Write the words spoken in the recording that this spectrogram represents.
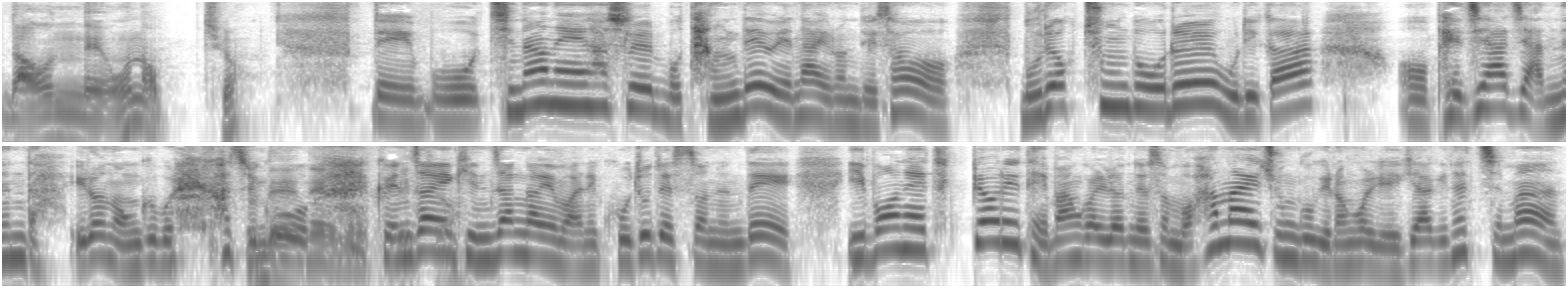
나온 내용은 없죠? 네, 뭐 지난해 사실 뭐 당대회나 이런 데서 무력 충돌을 우리가 어 배제하지 않는다 이런 언급을 해가지고 네네네, 네, 네, 굉장히 그렇죠. 긴장감이 많이 고조됐었는데 이번에 특별히 대만 관련돼서 뭐 하나의 중국 이런 걸 얘기하긴 했지만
